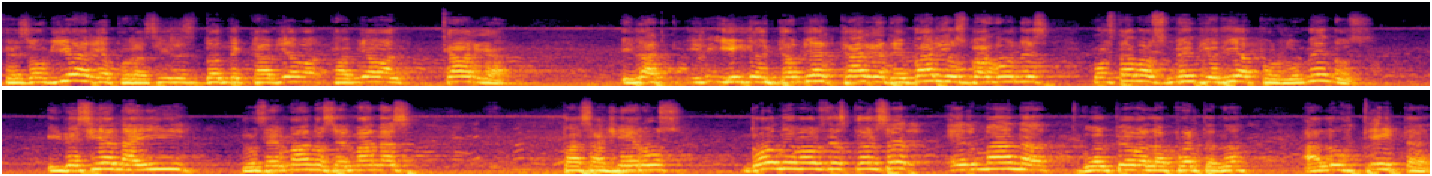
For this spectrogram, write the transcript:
ferroviaria, por así decirlo, donde cambiaban carga. Y, y, el cambiar carga de varios vagones costaba medio día por lo menos. Y decían ahí los hermanos, hermanas, pasajeros, ¿Dónde vamos a descansar? Hermana, golpeaba la puerta, ¿no? A los tetas,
